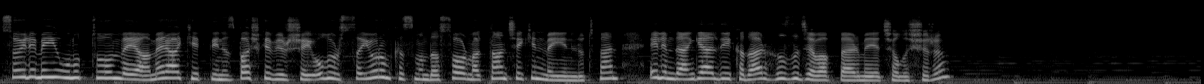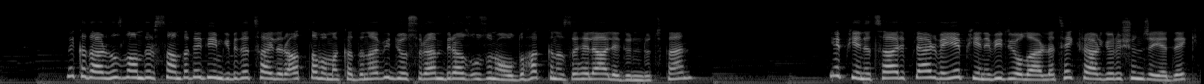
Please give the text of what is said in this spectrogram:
Söylemeyi unuttuğum veya merak ettiğiniz başka bir şey olursa yorum kısmında sormaktan çekinmeyin lütfen. Elimden geldiği kadar hızlı cevap vermeye çalışırım. Ne kadar hızlandırsam da dediğim gibi detayları atlamamak adına video süren biraz uzun oldu. Hakkınızı helal edin lütfen. Yepyeni tarifler ve yepyeni videolarla tekrar görüşünceye dek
